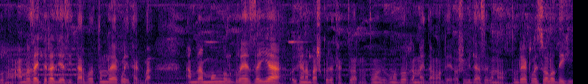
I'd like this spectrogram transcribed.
কোনো। আমরা যাইতে রাজি আছি, তারপর তোমরা একলাই থাকবা। আমরা মঙ্গল গ্রহে যাইয়া ওইখানে বাস করে থাকতে পারব তোমাকে কোনো দরকার নাই তো আমাদের, অসুবিধা আছে কোনো। তোমরা একলাই চলো দেখি।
